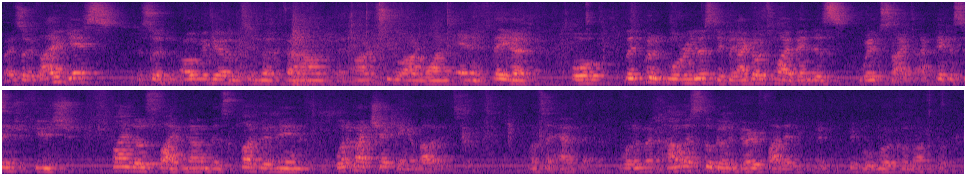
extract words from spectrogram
Right, so if I guess a certain omega within that bound, an R2, R1, N, and theta, or let's put it more realistically, I go to my vendor's website, I pick a centrifuge, find those five numbers, plug them in. What am I checking about it once I have that? What am I, how am I still going to verify that it, it will work or not work?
